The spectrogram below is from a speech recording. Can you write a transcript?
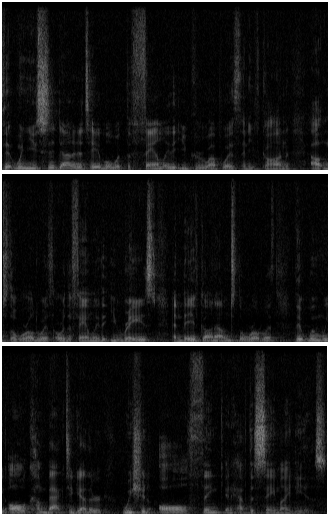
That when you sit down at a table with the family that you grew up with and you've gone out into the world with, or the family that you raised and they've gone out into the world with, that when we all come back together, we should all think and have the same ideas.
